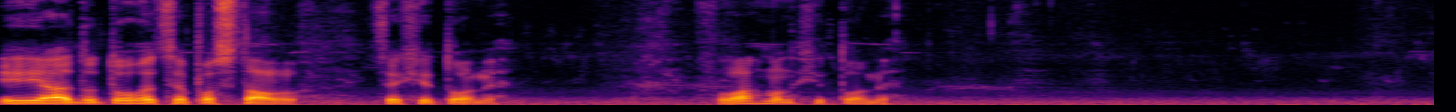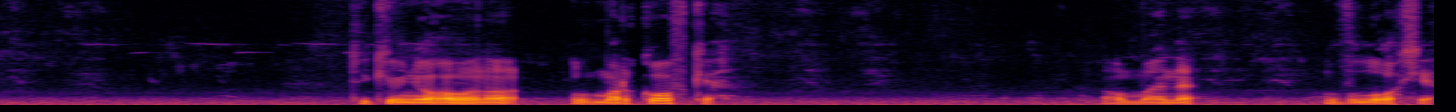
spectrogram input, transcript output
І я до того це поставив. Це хітомі. Флагман хітомі. Тільки в нього воно в морковці, а в мене в лохі.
